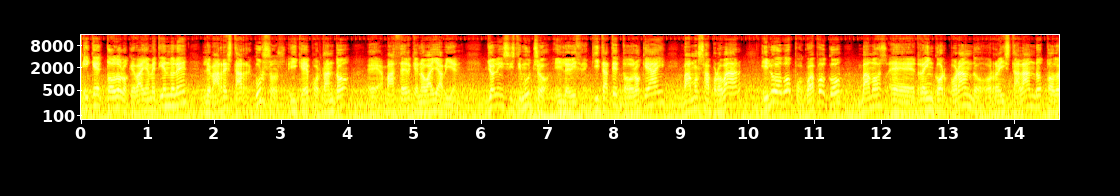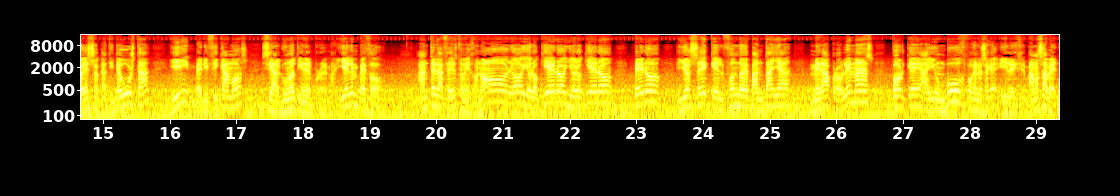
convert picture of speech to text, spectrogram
y que todo lo que vaya metiéndole le va a restar recursos y que por tanto eh, va a hacer que no vaya bien. Yo le insistí mucho y le dije, quítate todo lo que hay, vamos a probar y luego poco a poco vamos eh, reincorporando o reinstalando todo eso que a ti te gusta y verificamos si alguno tiene el problema. Y él empezó, antes de hacer esto me dijo, no, no, yo lo quiero, yo lo quiero, pero yo sé que el fondo de pantalla me da problemas porque hay un bug, porque no sé qué. Y le dije, vamos a ver,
